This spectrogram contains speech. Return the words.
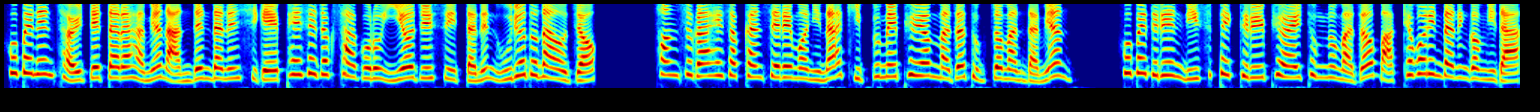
후배는 절대 따라하면 안 된다는 식의 폐쇄적 사고로 이어질 수 있다는 우려도 나오죠. 선수가 해석한 세레머니나 기쁨의 표현마저 독점한다면 후배들은 리스펙트를 표할 통로마저 막혀버린다는 겁니다.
